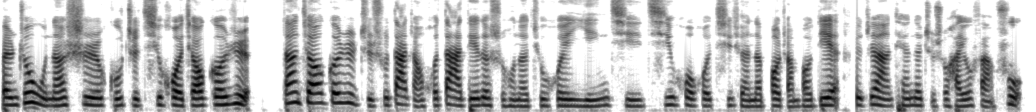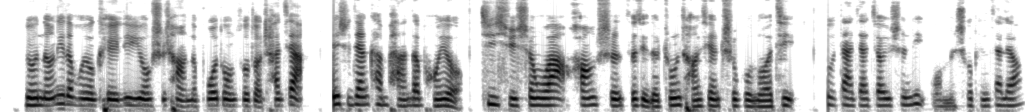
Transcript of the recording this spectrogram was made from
本周五呢是股指期货交割日。当交割日指数大涨或大跌的时候呢，就会引起期货或期权的暴涨暴跌。所以这两天的指数还有反复，有能力的朋友可以利用市场的波动做做差价。没时间看盘的朋友，继续深挖夯实自己的中长线持股逻辑。祝大家交易顺利，我们收评再聊。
